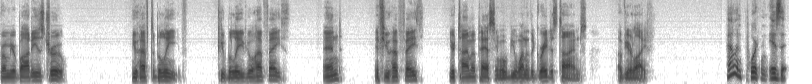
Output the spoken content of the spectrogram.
from your body is true. You have to believe. If you believe, you'll have faith. And if you have faith, your time of passing will be one of the greatest times of your life. How important is it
